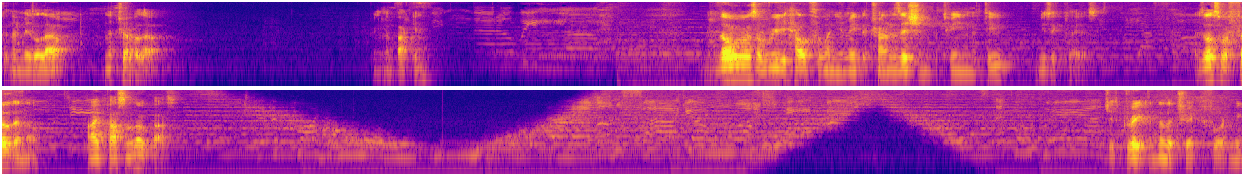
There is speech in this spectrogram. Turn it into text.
cut the middle out, and the treble out. Bring them back in. Those are really helpful when you make the transition between the two music players. There's also a filter now, high pass and low pass. Great, another trick for the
